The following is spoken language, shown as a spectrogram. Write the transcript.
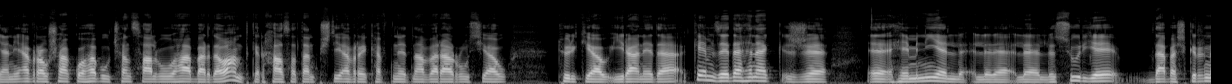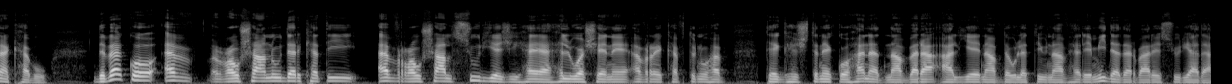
ینی ئەف ڕەوشا کۆ هەبوو چەند ساڵ بووها بەردەوام کرد خاستان پشتی ئەف ڕێکەفتنێت ناڤرا رووسیا و تورکیا و ئیرانێدا کێم زێدە هەنێک ژە هێمنیە لە سووریێ دابشکردنەک هەبوو. دبە کۆ ئەف ڕەوشان و دەرکەتی ئەف ڕەوشال سووریەژی هەیە هلوەشێنێ ئەڤڕێ کەفتن و هەف تێکهشتنێک و هەنەت ناوبەرە ئالیە ناودەوڵەتی و ناوهرێمیدا دەربارەی سووریادا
